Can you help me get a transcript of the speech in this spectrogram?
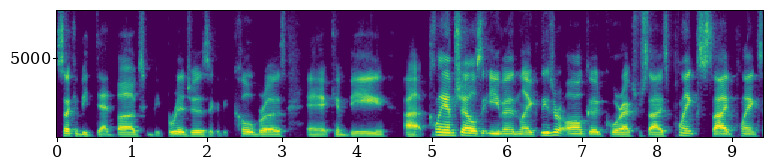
So it could be dead bugs, it could be bridges, it could be cobras, it can be uh, clamshells, even. Like these are all good core exercise. Planks, side planks,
